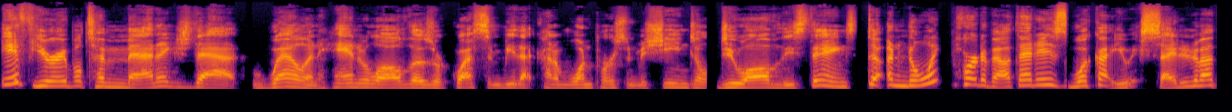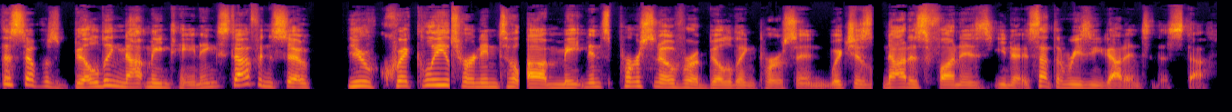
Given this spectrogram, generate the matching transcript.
if you're able to manage that well and handle all those requests and be that kind of one person machine to do all of these things, the annoying part about that is what got you excited about this stuff was building, not maintaining stuff. And so you quickly turn into a maintenance person over a building person, which is not as fun as, you know, it's not the reason you got into this stuff.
